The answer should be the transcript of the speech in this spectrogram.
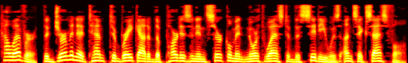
However, the German attempt to break out of the partisan encirclement northwest of the city was unsuccessful.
